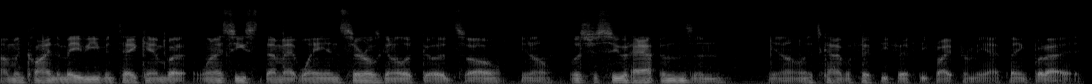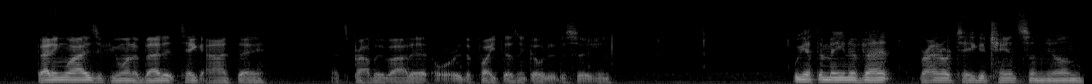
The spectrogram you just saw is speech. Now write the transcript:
I'm inclined to maybe even take him. But when I see them at weigh-in, Ciryl's going to look good. So, you know, let's just see what happens. And, you know, it's kind of a 50-50 fight for me, I think. But I Betting wise, if you want to bet it, take Ante. That's probably about it. Or the fight doesn't go to decision. We got the main event. Brian Ortega, Chan Sung Jung.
